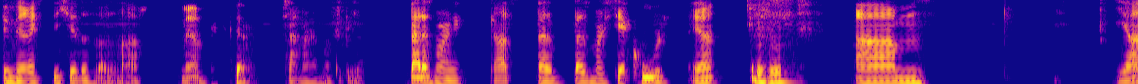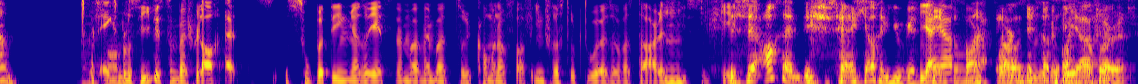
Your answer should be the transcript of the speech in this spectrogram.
Bin mir recht sicher, das war danach. Ja. Ja. Zweimal am Montreal. Beides mal Graz. Beides, mal sehr cool, ja. Mhm. Ähm, Ja. Das Explosiv ist zum Beispiel auch ein super Ding. Also jetzt, wenn wir, wenn wir zurückkommen auf, auf Infrastruktur, also was da alles Mhm. ist und Das geht. ist ja auch ein, das ist ja eigentlich auch ein Jugendzentrum. Ja, ja, voll, ne? voll. Ja, das ja, voll.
